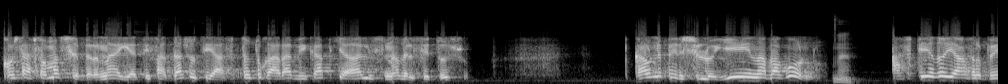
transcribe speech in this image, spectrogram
Κώστα αυτό μας ξεπερνάει γιατί φαντάζομαι ότι αυτό το καράβι κάποια άλλοι συνάδελφοί τους κάνουν περισυλλογή ναυαγών. Ναι. Αυτοί εδώ οι άνθρωποι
